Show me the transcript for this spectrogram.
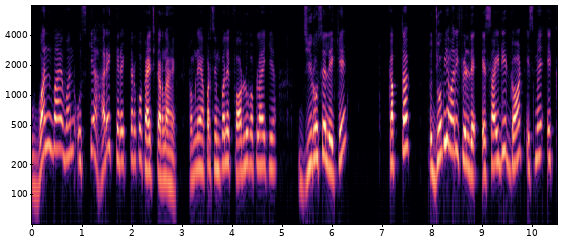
वन बाय वन उसके हर एक कैरेक्टर को फैच करना है। तो हमने यहाँ पर सिंपल एक फॉर लूप अप्लाई किया। ज़ीरो से लेके कब तक? तो जो भी हमारी फ़ील्ड है एस आई डी डॉट इसमें एक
